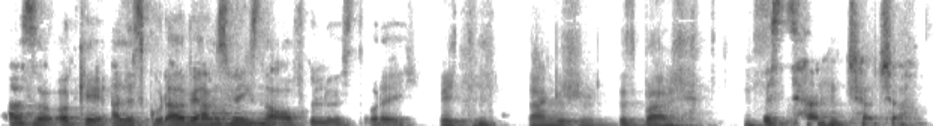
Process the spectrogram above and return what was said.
Achso, okay, alles gut. Aber wir haben es wenigstens noch aufgelöst, oder ich? Richtig. Dankeschön. Bis bald. Bis dann. Ciao, ciao.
